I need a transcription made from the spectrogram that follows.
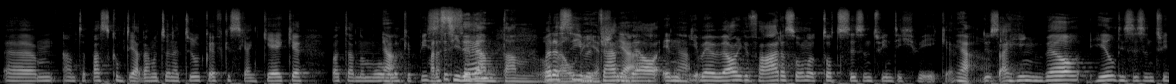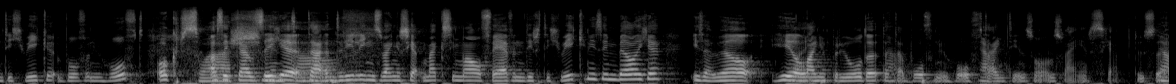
ehm, aan te pas komt, ja, dan moeten we natuurlijk even gaan kijken wat dan de mogelijke pistes Maar dat zie je zijn. dan, dan wel Maar dat zien we dan wel. En Ja. we hebben wel een gevarenzone tot 26 weken. Ja. Dus dat ging wel heel die 26 weken boven uw hoofd. Ook zwaar. Als ik kan zeggen mentaal. dat een drielingzwangerschap maximaal 35 weken is in België, is dat wel een heel Lang. lange periode dat dat boven uw hoofd hangt in zo'n zwangerschap. Dus, eh,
